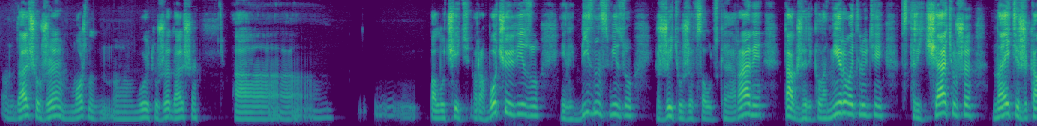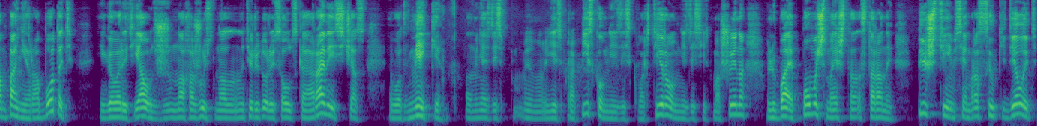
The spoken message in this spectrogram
Дальше уже можно э, будет уже дальше а, получить рабочую визу или бизнес-визу, жить уже в Саудской Аравии, также рекламировать людей, встречать уже, на эти же компании работать, и говорить, я вот нахожусь на, на территории Саудской Аравии сейчас, вот в Мекке, у меня здесь есть прописка, у меня здесь квартира, у меня здесь есть машина, любая помощь с моей стороны. Пишите им всем, рассылки делайте,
